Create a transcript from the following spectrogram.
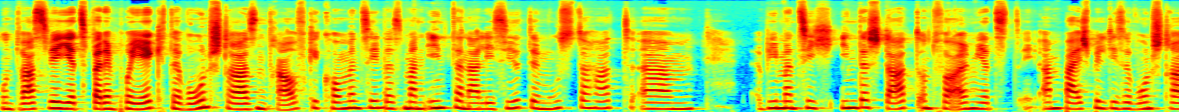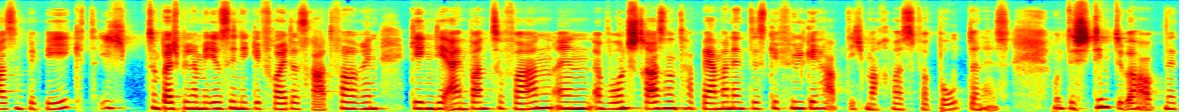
Und was wir jetzt bei dem Projekt der Wohnstraßen draufgekommen sind, dass man internalisierte Muster hat. Ähm, wie man sich in der Stadt und vor allem jetzt am Beispiel dieser Wohnstraßen bewegt. Ich zum Beispiel habe mich irrsinnig gefreut, als Radfahrerin gegen die Einbahn zu fahren in Wohnstraßen und habe permanent das Gefühl gehabt, ich mache was Verbotenes. Und das stimmt überhaupt nicht.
